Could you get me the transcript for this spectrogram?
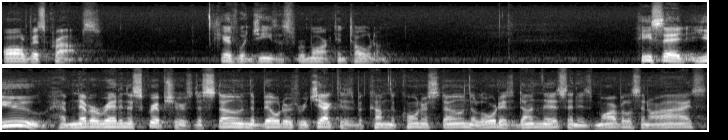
all of its crops. Here's what Jesus remarked and told them. He said, You have never read in the scriptures, the stone the builders rejected has become the cornerstone. The Lord has done this and is marvelous in our eyes.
